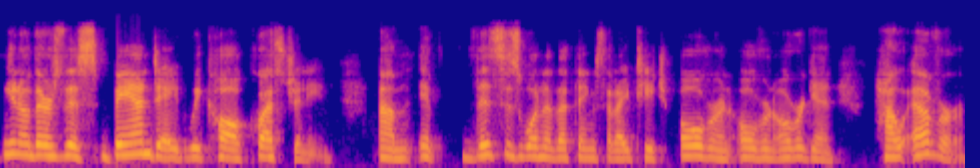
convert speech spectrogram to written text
you know there's this band aid we call questioning. Um, if this is one of the things that I teach over and over and over again. However,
